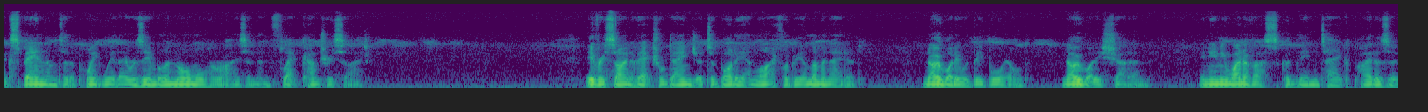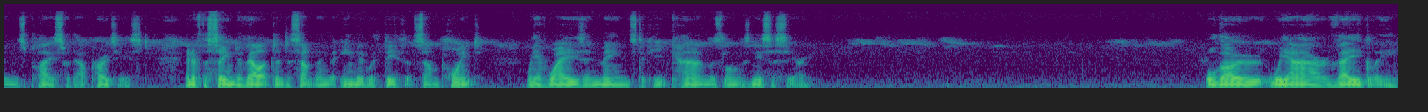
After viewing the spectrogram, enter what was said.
expand them to the point where they resemble a normal horizon and flat countryside. Every sign of actual danger to body and life would be eliminated. Nobody would be boiled, nobody shut in, and any one of us could then take Pieterzoon's place without protest. And if the scene developed into something that ended with death at some point, we have ways and means to keep calm as long as necessary. Although we are vaguely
